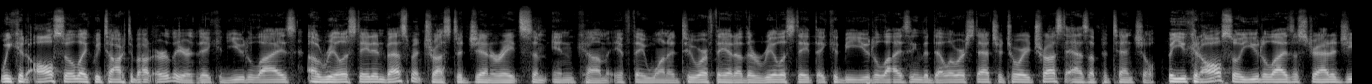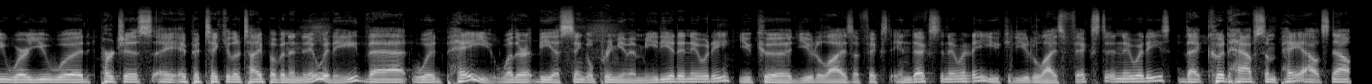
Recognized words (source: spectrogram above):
We could also, like we talked about earlier, they could utilize a real estate investment trust to generate some income if they wanted to, or if they had other real estate, they could be utilizing the Delaware Statutory Trust as a potential. But you could also utilize a strategy where you would purchase a, a particular type of an annuity that would pay you, whether it be a single premium immediate annuity, you could utilize a fixed indexed annuity, you could utilize fixed annuities that could have some payouts. Now,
